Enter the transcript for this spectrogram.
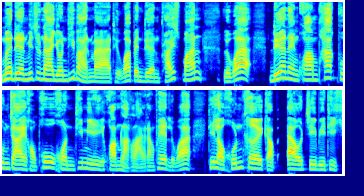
เมื่อเดือนมิถุนายนที่ผ่านมาถือว่าเป็นเดือน Price Month หรือว่าเดือนแห่งความภาคภูมิใจของผู้คนที่มีความหลากหลายทางเพศ หรือว่าที่เราคุ้นเคยกับ LGBTQ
